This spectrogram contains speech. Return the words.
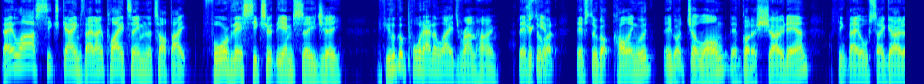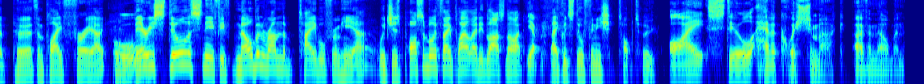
They last six games, they don't play a team in the top eight. Four of their six are at the MCG. If you look at Port Adelaide's run home, they've Tricky. still got they've still got Collingwood, they've got Geelong, they've got a showdown. I think they also go to Perth and play Freo. Ooh. There is still a sniff if Melbourne run the table from here, which is possible if they play like they did last night. Yep. they could still finish top two. I still have a question mark over Melbourne.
